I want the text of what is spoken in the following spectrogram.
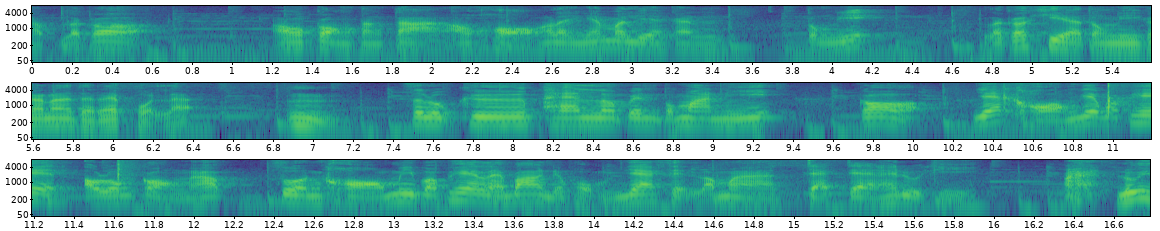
ครับ แล้วก็เอากล่องต่างๆ เอาของอะไรเงี้ยมาเรียงกันตรงนี้ แล้วก็เคลียร์ตรงนี้ก็น่าจะได้ผลแล้ว อืม สรุปคือแผนเราเป็นประมาณนี้ ก็แยกของแยกประเภทเอาลงกล่องนะครับ ส่วนของมีประเภทอะไรบ้างเดี๋ยวผมแยกเสร็จแล้วมาแจกแจงให้ดูอีกทีลุย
